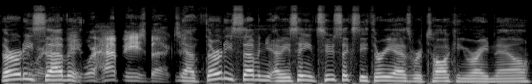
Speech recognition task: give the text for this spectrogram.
We're 37. happy, we're happy he's back. Too. Yeah, 37. I mean, he's hitting 263 as we're talking right now,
